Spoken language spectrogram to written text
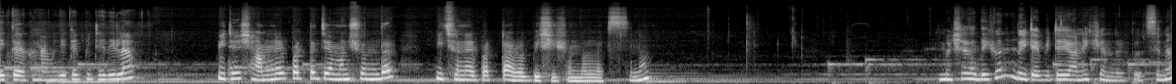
এই তো এখন আমি যেটা পিঠে দিলাম। পিঠের সামনের পাটটা যেমন সুন্দর, পিছনের পাটটা আরও বেশি সুন্দর লাগছে, না? মশলা দেখুন, দুইটা পিঠাই অনেক সুন্দর তুলছে, না?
